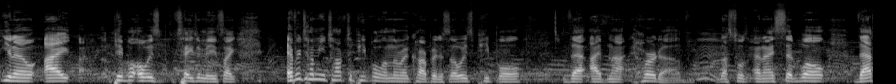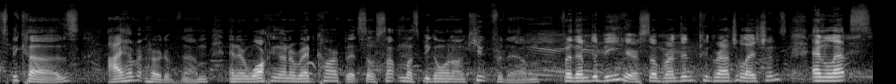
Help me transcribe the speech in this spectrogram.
you know, I people always say to me, it's like every time you talk to people on the red carpet, it's always people that I've not heard of. Hmm. That's what, and I said, well, that's because I haven't heard of them, and they're walking on a red carpet, so something must be going on cute for them, for them to be here. So, Brendan, congratulations, and let's.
